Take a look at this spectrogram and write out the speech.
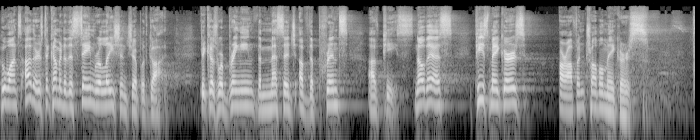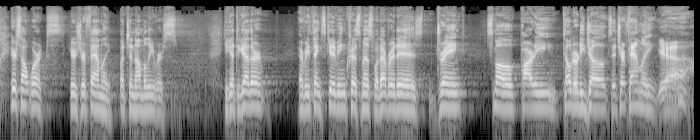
who wants others to come into the same relationship with God because we're bringing the message of the Prince of Peace. Know this peacemakers are often troublemakers. Here's how it works here's your family, bunch of non believers. You get together every Thanksgiving, Christmas, whatever it is, drink, smoke, party, tell dirty jokes. It's your family. Yeah.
